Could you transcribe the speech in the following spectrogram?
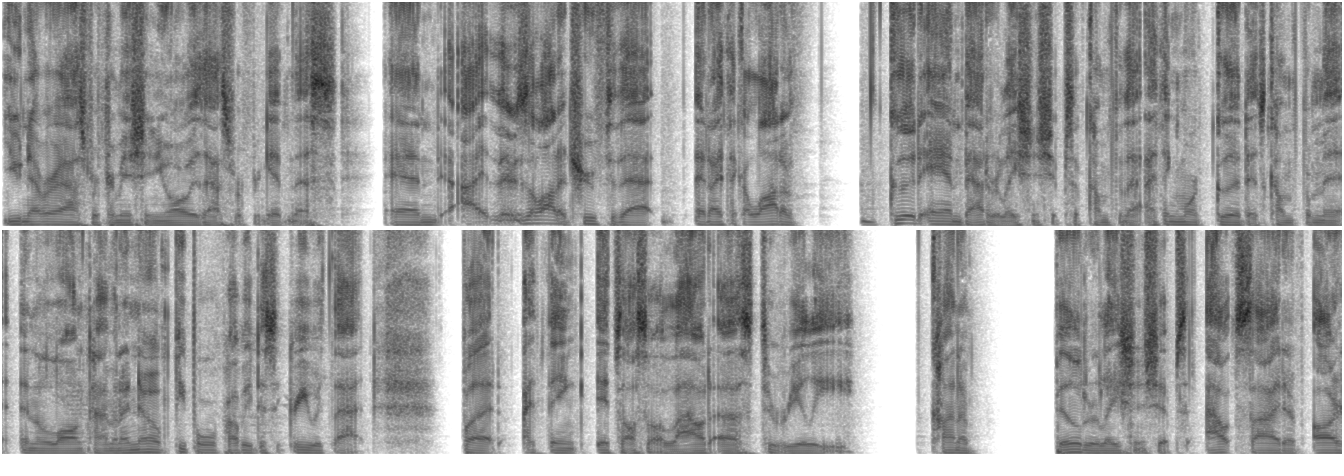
you never ask for permission you always ask for forgiveness and I, there's a lot of truth to that and i think a lot of good and bad relationships have come from that. I think more good has come from it in a long time and i know people will probably disagree with that but i think it's also allowed us to really kind of build relationships outside of our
